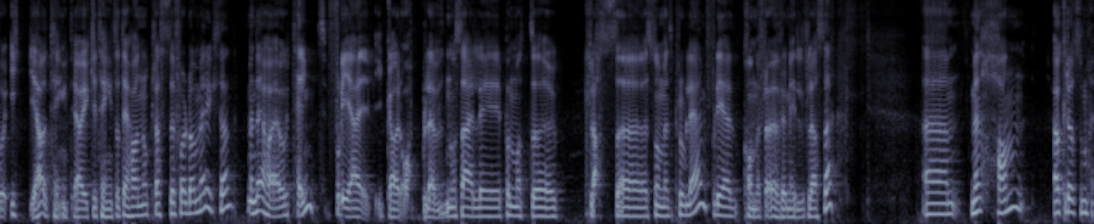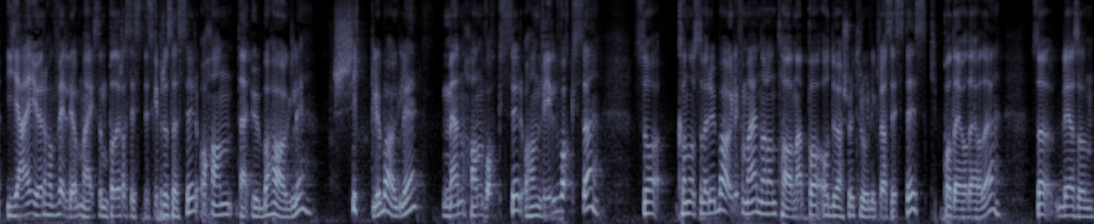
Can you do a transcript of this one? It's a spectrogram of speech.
jo ikke, jeg har tenkt, jeg har ikke tenkt at jeg har noen klassefordommer, ikke sant? men det har jeg jo tenkt fordi jeg ikke har opplevd noe særlig på en måte klasse som et problem, fordi jeg kommer fra øvre middelklasse. Um, men han, akkurat som jeg gjør han veldig oppmerksom på rasistiske prosesser, og han, det er ubehagelig, skikkelig ubehagelig, men han vokser, og han vil vokse. Så kan også være ubehagelig for meg når han tar meg på Og du er så utrolig klassistisk på det og det og det. Så blir jeg sånn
